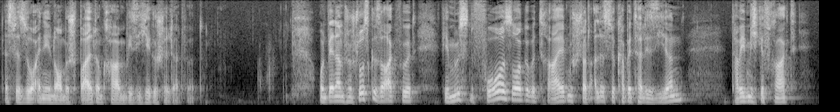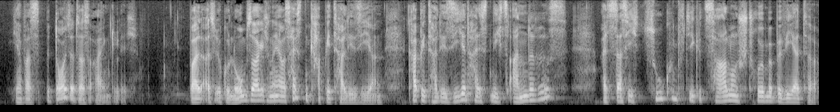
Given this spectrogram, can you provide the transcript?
dass wir so eine enorme Spaltung haben, wie sie hier geschildert wird. Und wenn am Schluss gesagt wird, wir müssen Vorsorge betreiben, statt alles zu kapitalisieren, da habe ich mich gefragt, ja, was bedeutet das eigentlich? Weil als Ökonom sage ich, naja, was heißt denn kapitalisieren? Kapitalisieren heißt nichts anderes, als dass ich zukünftige Zahlungsströme bewerte.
